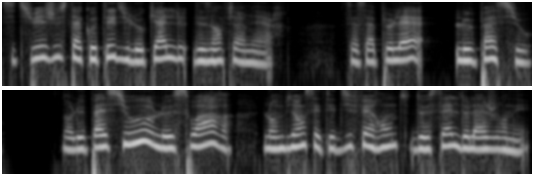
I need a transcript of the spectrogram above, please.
situé juste à côté du local des infirmières. Ça s'appelait le patio. Dans le patio, le soir, l'ambiance était différente de celle de la journée.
